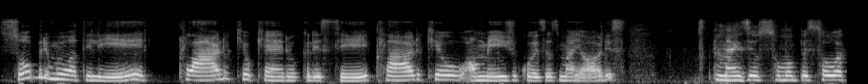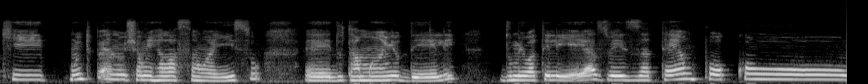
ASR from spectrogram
Sobre o meu ateliê, claro que eu quero crescer, claro que eu almejo coisas maiores, mas eu sou uma pessoa que muito pé no chão em relação a isso, é, do tamanho dele do meu ateliê, às vezes até um pouco.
